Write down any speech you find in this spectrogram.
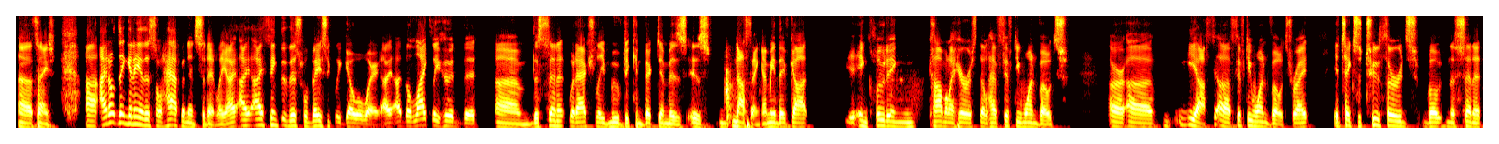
Uh, thanks. Uh, I don't think any of this will happen incidentally. I, I, I think that this will basically go away. I, the likelihood that um, the Senate would actually move to convict him is is nothing. I mean, they've got including Kamala Harris, they'll have 51 votes, or uh, yeah, uh, 51 votes, right? It takes a two thirds vote in the Senate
